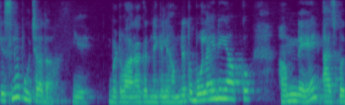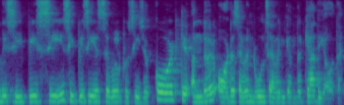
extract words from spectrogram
किसने पूछा था ये बंटवारा करने के लिए? हमने तो बोला ही नहीं आपको। हमने as per the C P C C P C civil procedure court के अंदर ऑर्डर सेवन रूल सेवन के अंदर क्या दिया होता है?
